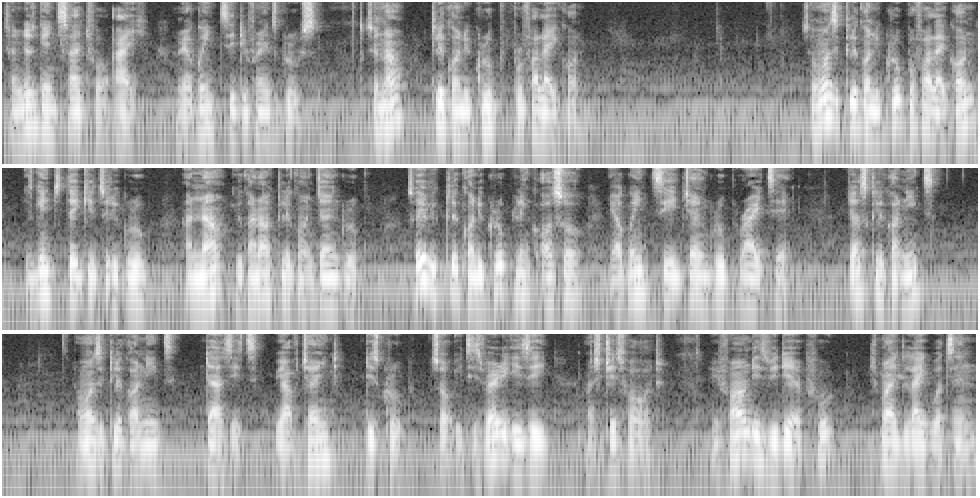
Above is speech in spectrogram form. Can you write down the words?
So i'm just going to search for i. And we are going to see different groups. So now click on the group profile icon so once you click on the group profile icon it's going to take you to the group and now you can now click on join group. So if you click on the group link also you are going to see join group right here. Just click on it and once you click on it that's it. We have joined this group. So it is very easy and straightforward. If you found this video helpful smash the like button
